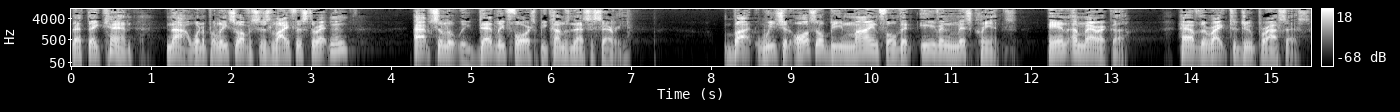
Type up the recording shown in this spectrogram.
that they can. Now, when a police officer's life is threatened, absolutely, deadly force becomes necessary. But we should also be mindful that even miscreants in America have the right to due process.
